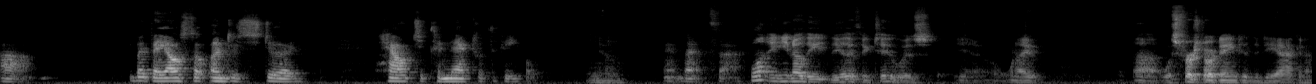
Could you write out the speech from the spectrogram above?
Um, but they also understood how to connect with the people. Yeah. And that's, uh, Well, and you know the the other thing too was you know when I uh, was first ordained to the diaconate,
